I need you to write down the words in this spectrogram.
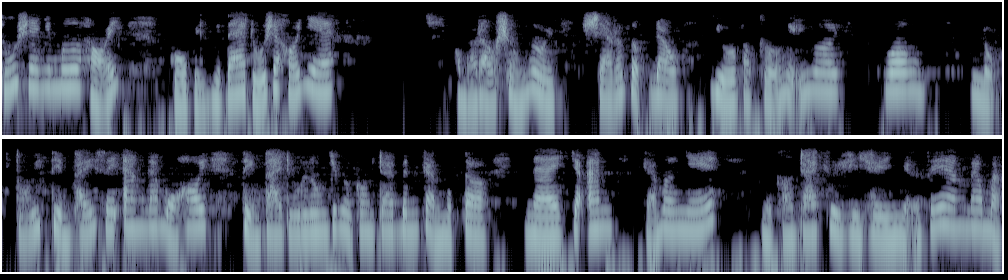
túa ra như mưa, hỏi, cô bị người ta đuổi ra khỏi nhà. Ông đỏ đầu sững người, sao đó gật đầu, dựa vào cửa nghỉ ngơi. Vâng, lục túi tìm thấy giấy ăn ra mồ hôi, tiện tay đưa luôn cho người con trai bên cạnh một tờ. Này, cho anh, cảm ơn nhé. Người con trai cười hì hì nhận xé ăn đau mặt.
